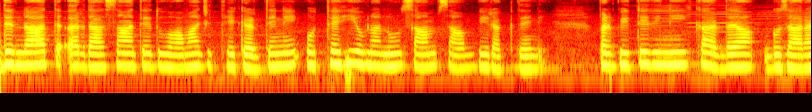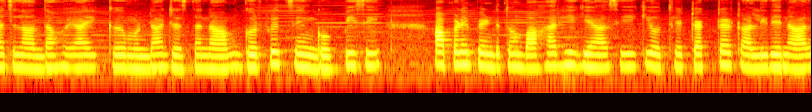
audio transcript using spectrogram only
ਦਿਨ ਰਾਤ ਅਰਦਾਸਾਂ ਅਤੇ ਦੁਆਵਾਂ ਜਿੱਥੇ ਕਰਦੇ ਨੇ, ਉੱਥੇ ਹੀ ਉਹਨਾਂ ਨੂੰ ਸਾਂਭ ਸਾਂਭ ਵੀ ਰੱਖਦੇ ਨੇ। ਪਰ ਬੀਤੇ ਦਿਨੀ ਘਰ ਦਾ ਗੁਜ਼ਾਰਾ ਚਲਾਉਂਦਾ ਹੋਇਆ ਇੱਕ ਮੁੰਡਾ, ਜਿਸ ਦਾ ਨਾਮ ਗੁਰਪ੍ਰੀਤ ਸਿੰਘ ਗੋਪੀ ਸੀ, ਆਪਣੇ ਪਿੰਡ ਤੋਂ ਬਾਹਰ ਹੀ ਗਿਆ ਸੀ ਕਿ ਉੱਥੇ ਟਰੈਕਟਰ ਟਰਾਲੀ ਦੇ ਨਾਲ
